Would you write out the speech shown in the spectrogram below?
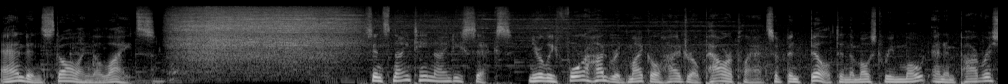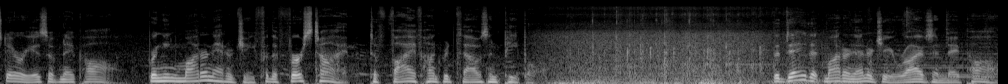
and installing the lights. Since 1996, nearly 400 microhydro power plants have been built in the most remote and impoverished areas of Nepal, bringing modern energy for the first time to 500,000 people. The day that modern energy arrives in Nepal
